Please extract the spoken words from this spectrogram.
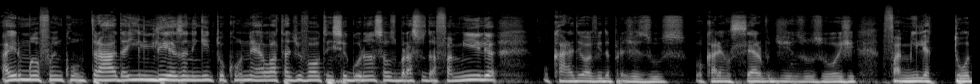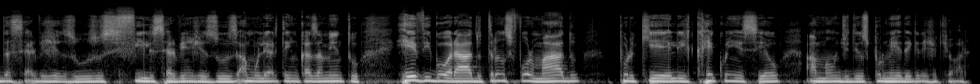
A irmã foi encontrada, ilesa, ninguém tocou nela. Ela está de volta em segurança aos braços da família. O cara deu a vida para Jesus. O cara é um servo de Jesus hoje. A família toda serve a Jesus. Os filhos servem a Jesus. A mulher tem um casamento revigorado, transformado porque ele reconheceu a mão de Deus por meio da igreja que ora.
